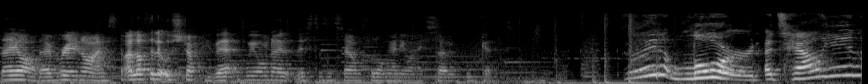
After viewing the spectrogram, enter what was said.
they are. They're really nice. I love the little strappy bit. We all know that this doesn't stay on for long anyway, so we'll get this. Good lord. Italian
